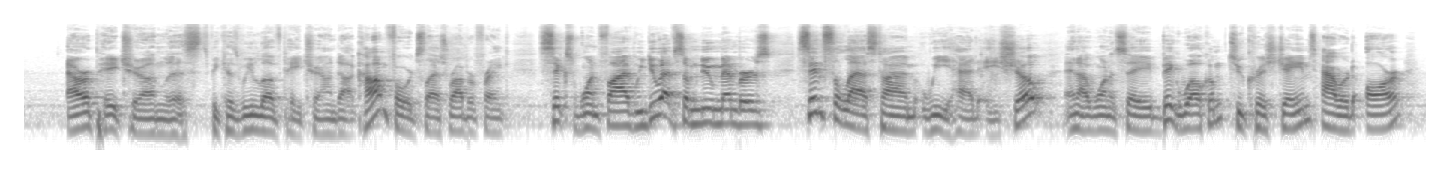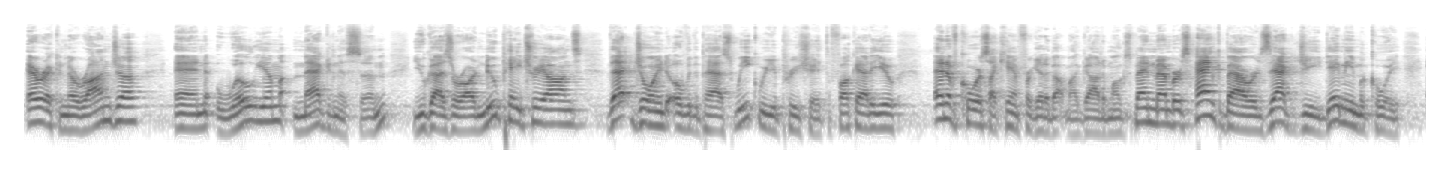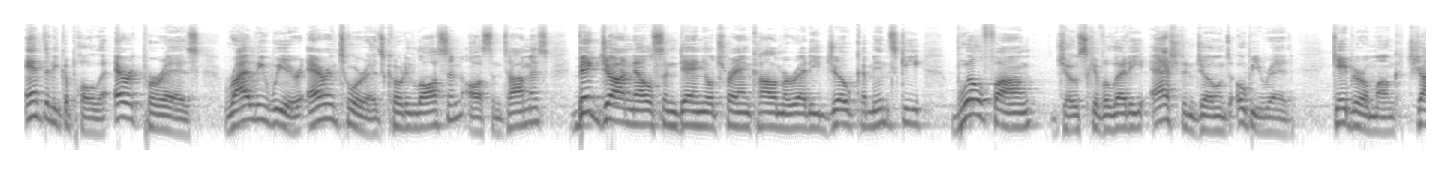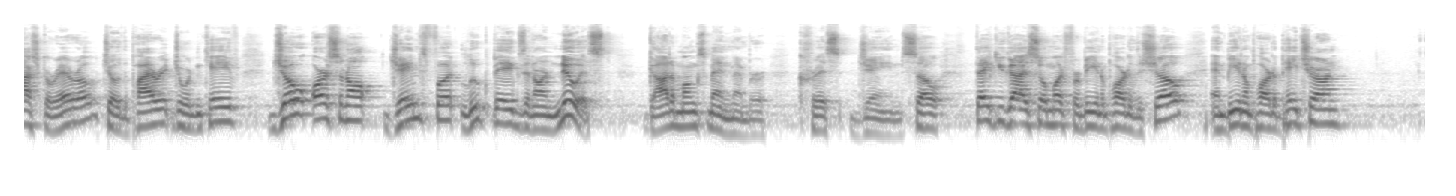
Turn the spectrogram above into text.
our Patreon list because we love patreon.com forward slash Robert Frank 615. We do have some new members since the last time we had a show, and I want to say big welcome to Chris James, Howard R., Eric Naranja, and William Magnuson. You guys are our new Patreons that joined over the past week. We appreciate the fuck out of you. And of course, I can't forget about my God Amongst Men members Hank Bauer, Zach G, Damien McCoy, Anthony Capola, Eric Perez, Riley Weir, Aaron Torres, Cody Lawson, Austin Thomas, Big John Nelson, Daniel Tran, Colin Moretti, Joe Kaminsky, Will Fong, Joe Scivoletti, Ashton Jones, Opie Red, Gabriel Monk, Josh Guerrero, Joe the Pirate, Jordan Cave, Joe Arsenal, James Foote, Luke Biggs, and our newest God Amongst Men member, Chris James. So thank you guys so much for being a part of the show and being a part of Patreon.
